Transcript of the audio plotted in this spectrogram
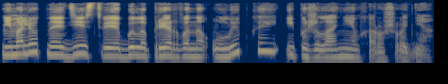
Мимолетное действие было прервано улыбкой и пожеланием хорошего дня.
